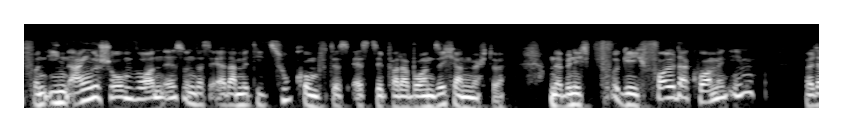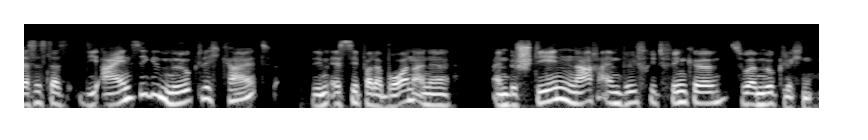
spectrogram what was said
von Ihnen angeschoben worden ist und dass er damit die Zukunft des SC Paderborn sichern möchte. Und da bin ich, gehe ich voll d'accord mit ihm, weil das ist das, die einzige Möglichkeit, dem SC Paderborn eine, ein Bestehen nach einem Wilfried Finke zu ermöglichen.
